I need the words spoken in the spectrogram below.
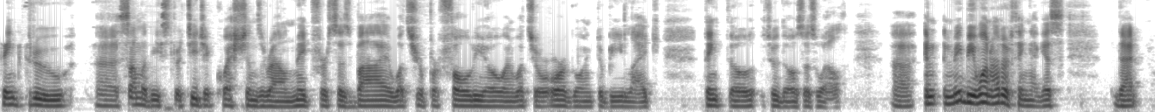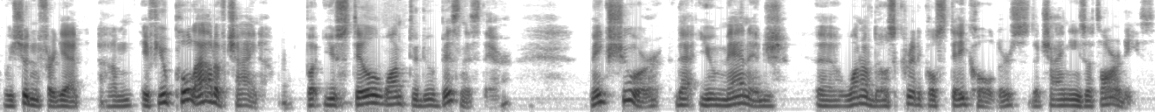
think through uh, some of these strategic questions around make versus buy. What's your portfolio and what's your org going to be like? Think those, through those as well. Uh, and, and, maybe one other thing, I guess, that we shouldn't forget um, if you pull out of China, but you still want to do business there, make sure that you manage uh, one of those critical stakeholders, the Chinese authorities.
